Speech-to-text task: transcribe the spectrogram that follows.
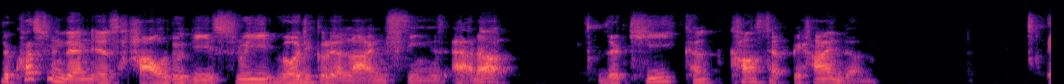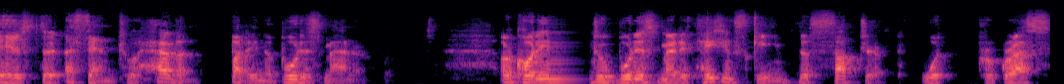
The question then is how do these three vertically aligned scenes add up? The key con concept behind them is the ascent to heaven, but in a Buddhist manner. According to Buddhist meditation scheme, the subject would progress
